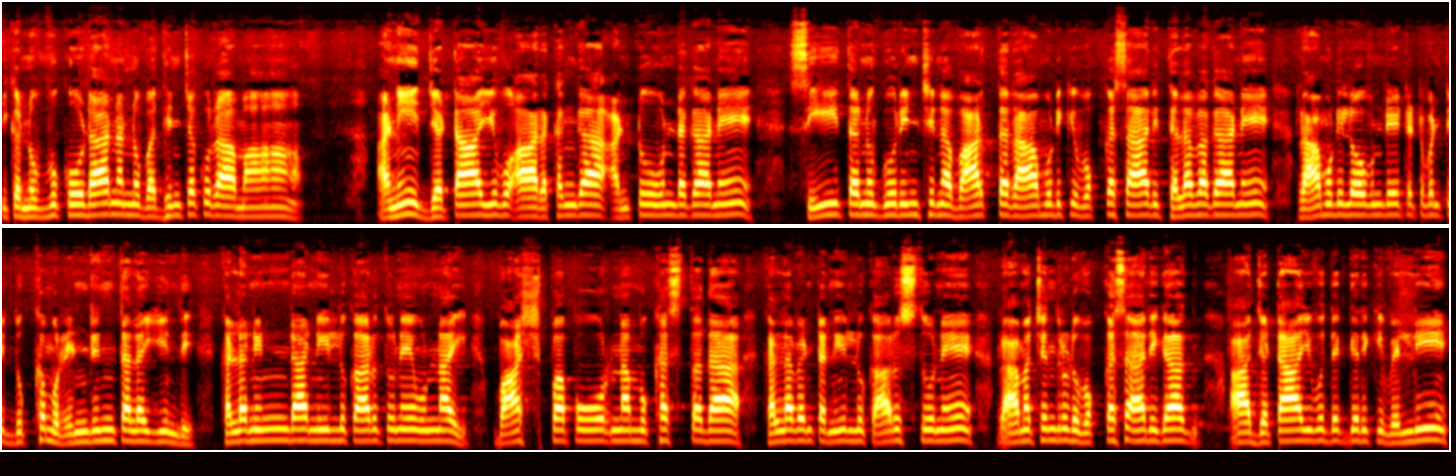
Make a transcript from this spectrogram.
ఇక నువ్వు కూడా నన్ను వధించకు రామా అని జటాయువు ఆ రకంగా అంటూ ఉండగానే సీతను గురించిన వార్త రాముడికి ఒక్కసారి తెలవగానే రాముడిలో ఉండేటటువంటి దుఃఖము రెండింతలయ్యింది. కళ్ళ నిండా నీళ్ళు కారుతూనే ఉన్నాయి. బాష్పపూర్ణ ముఖస్తద కళ్ళ వెంట నీళ్ళు కారుస్తూనే రామచంద్రుడు ఒక్కసారిగా ఆ జటాయువు దగ్గరికి వెళ్ళి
